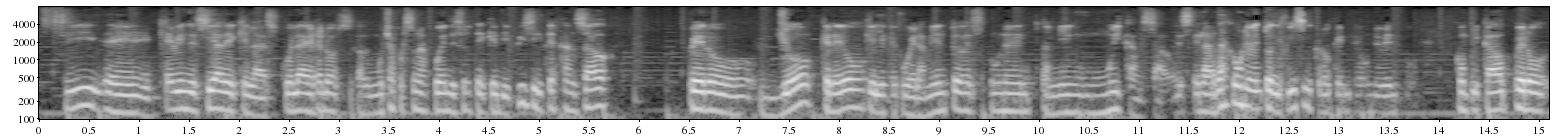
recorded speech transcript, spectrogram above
Sí, eh, Kevin decía de que la escuela de guerreros, muchas personas pueden decirte que es difícil, que es cansado, pero yo creo que el empoderamiento es un evento también muy cansado. Es, la verdad es que es un evento difícil, creo que es un evento complicado, pero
